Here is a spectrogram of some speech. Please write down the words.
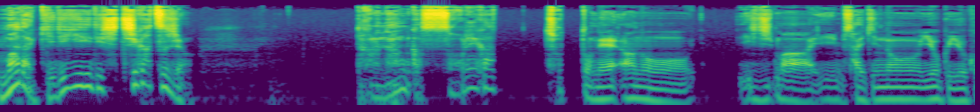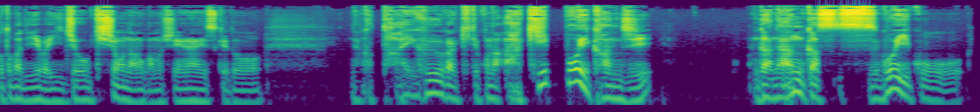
まだギリギリで7月じゃんだからなんかそれがちょっとねあのまあい最近のよく言う言葉で言えば異常気象なのかもしれないですけどなんか台風が来てこの秋っぽい感じがなんかすすごいこう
